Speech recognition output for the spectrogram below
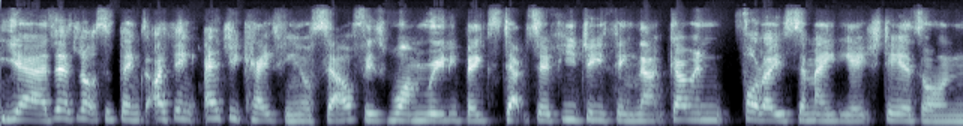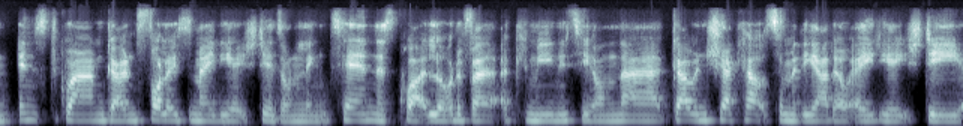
yeah, there's lots of things. I think educating yourself is one really big step. So if you do think that, go and follow some ADHDers on Instagram, go and follow some ADHDers on LinkedIn. There's quite a lot of a, a community on there. Go and check out some of the adult ADHD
